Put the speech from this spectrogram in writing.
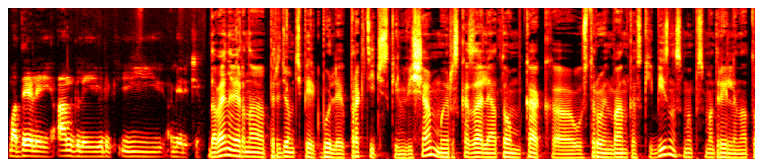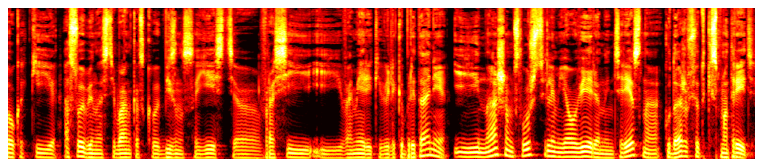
моделей Англии и Америки. Давай, наверное, перейдем теперь к более практическим вещам. Мы рассказали о том, как э, устроен банковский бизнес, мы посмотрели на то, какие особенности банковского бизнеса есть э, в России и в Америке, в Великобритании. И нашим слушателям, я уверен, интересно, куда же все-таки смотреть.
